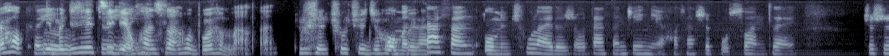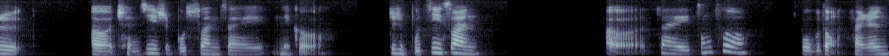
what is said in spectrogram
然后可以，你们这些绩点换。算会不会很麻烦？就是出去之后我们大三，我们出来的时候，大三这一年好像是不算在，就是，呃，成绩是不算在那个，就是不计算，呃，在综测，我不懂，反正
